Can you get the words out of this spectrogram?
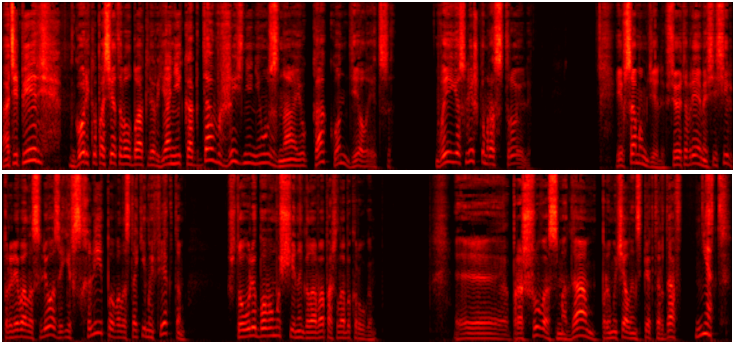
А теперь, горько посетовал Батлер, я никогда в жизни не узнаю, как он делается. Вы ее слишком расстроили. И в самом деле, все это время Сесиль проливала слезы и всхлипывала с таким эффектом, что у любого мужчины голова пошла бы кругом. «Э, прошу вас, мадам», — промычал инспектор Дав. «Нет»,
